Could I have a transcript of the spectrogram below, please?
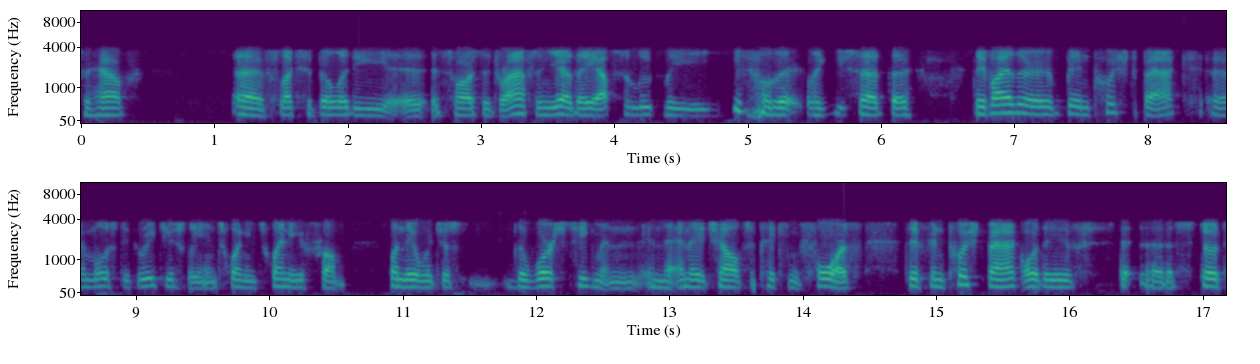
to have uh, flexibility as far as the draft. And yeah, they absolutely, you know, like you said, the, they've either been pushed back uh, most egregiously in 2020 from when they were just the worst team in, in the NHL to picking fourth. They've been pushed back, or they've st- uh, stood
